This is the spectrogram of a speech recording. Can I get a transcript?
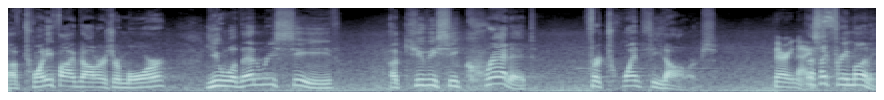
of $25 or more, you will then receive a QVC credit for $20. Very nice. That's like free money.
